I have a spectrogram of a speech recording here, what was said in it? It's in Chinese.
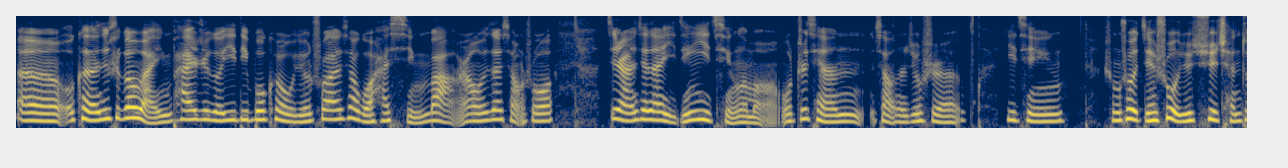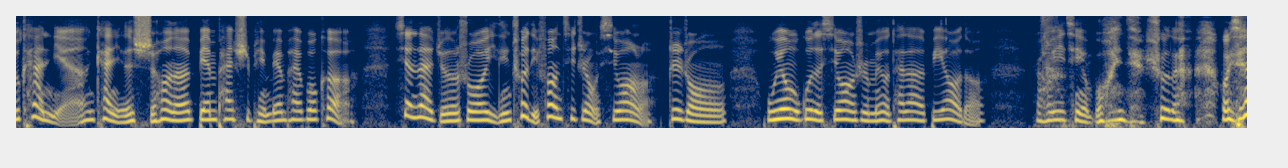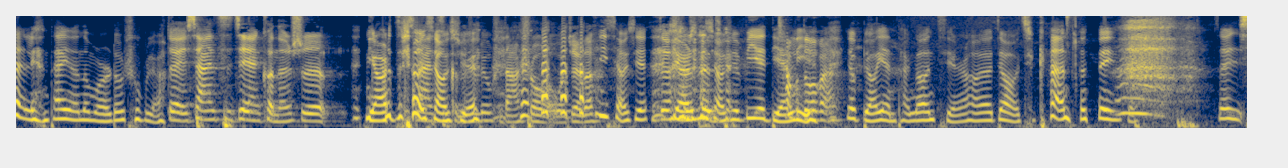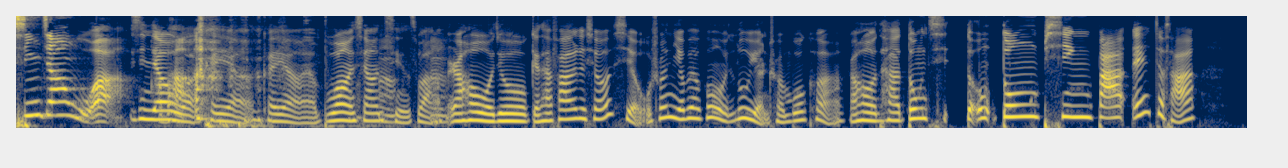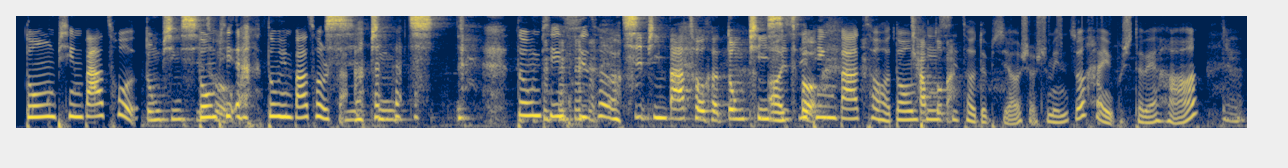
嗯，我可能就是跟婉莹拍这个异地播客，我觉得出来的效果还行吧。然后我就在想说，既然现在已经疫情了嘛，我之前想的就是疫情。什么时候结束我就去成都看你，看你的时候呢，边拍视频边拍播客。现在觉得说已经彻底放弃这种希望了，这种无缘无故的希望是没有太大的必要的。然后疫情也不会结束的，我现在连单元的门都出不了。对，下一次见可能是 你儿子上小学六十大寿了，我觉得。你小学，你儿子小学毕业典礼要表演弹钢琴，然后要叫我去看的那种。在新疆舞，新疆舞可以啊，可以啊，不忘乡情是吧？然后我就给他发了个消息，我说你要不要跟我录远程播客啊？然后他东七东东拼八，哎叫啥？东拼八凑，东拼西凑，东拼 东拼八凑是啥？西拼七。东拼西凑，七拼八凑和东拼西凑，七拼八凑和东拼西凑。对不起，我少数民族汉语不是特别好。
